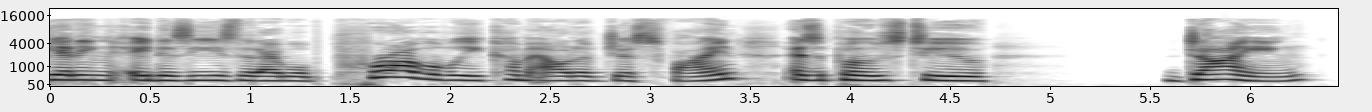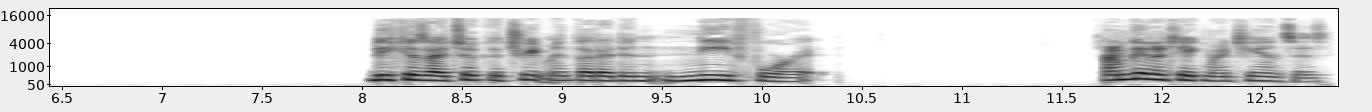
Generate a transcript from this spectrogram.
getting a disease that I will probably come out of just fine, as opposed to dying because I took a treatment that I didn't need for it. I'm going to take my chances.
